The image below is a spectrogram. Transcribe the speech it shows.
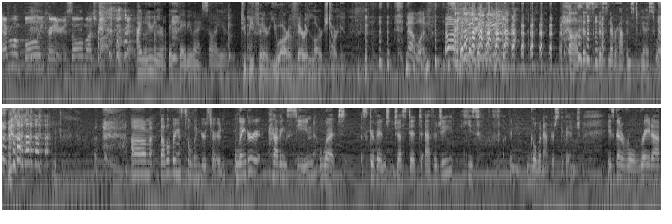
everyone bully Crater. It's so much fun. Okay. I knew you were a big baby when I saw you. To be fair, you are a very large target. Not one. Uh, this this never happens to me. I swear. um, that'll bring us to Linger's turn. Linger, having seen what Scavenge just did to Effigy, he's fucking going after Scavenge. He's gonna roll right up.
